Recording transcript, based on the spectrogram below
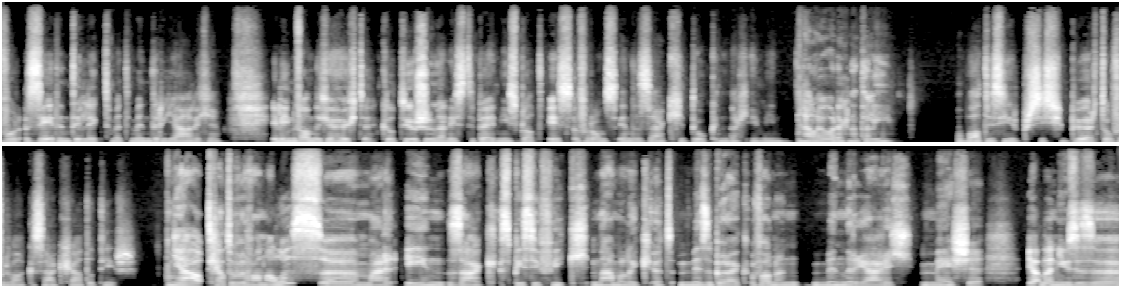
voor zedendelict met minderjarigen. Eline van de Gehuchten, cultuurjournaliste bij Nieuwsblad, is voor ons in de zaak gedoken. Dag Eline. Hallo, dag Nathalie. Wat is hier precies gebeurd? Over welke zaak gaat het hier? Ja, het gaat over van alles, uh, maar één zaak specifiek, namelijk het misbruik van een minderjarig meisje. Ja, dat nieuws is uh,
